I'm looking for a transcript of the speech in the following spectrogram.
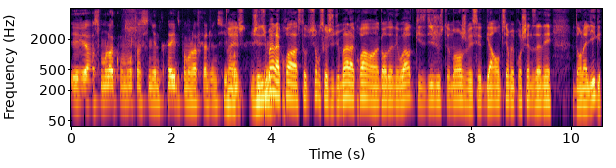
et à ce moment-là qu'on monte un sign and trade pendant la free agency. Ouais, j'ai du mal à croire à cette option parce que j'ai du mal à croire à un Gordon Hayward qui se dit justement je vais essayer de garantir mes prochaines années dans la ligue.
